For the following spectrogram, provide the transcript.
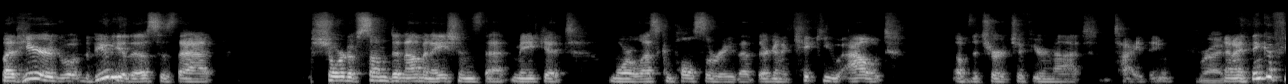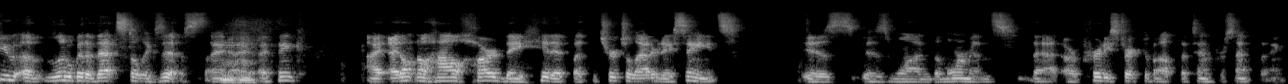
but here, the, the beauty of this is that short of some denominations that make it more or less compulsory, that they're going to kick you out of the church if you're not tithing Right. and I think a few a little bit of that still exists. I, Mhm. I, I think I, I don't know how hard they hit it, but the Church of Latter Day Saints is is one. The Mormons that are pretty strict about the ten percent thing,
